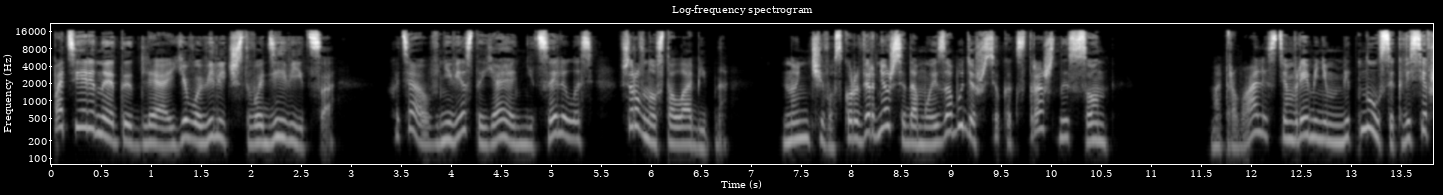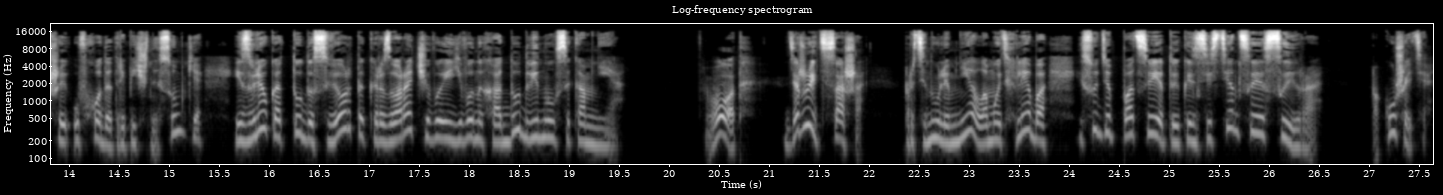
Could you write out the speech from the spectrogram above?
потерянная ты для его величества девица. Хотя в невесты я не целилась, все равно стало обидно. Но ничего, скоро вернешься домой и забудешь все как страшный сон. Мэтр Валис тем временем метнулся к висевшей у входа тряпичной сумке, извлек оттуда сверток и, разворачивая его на ходу, двинулся ко мне. «Вот, держите, Саша!» Протянули мне ломоть хлеба и, судя по цвету и консистенции, сыра. «Покушайте.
